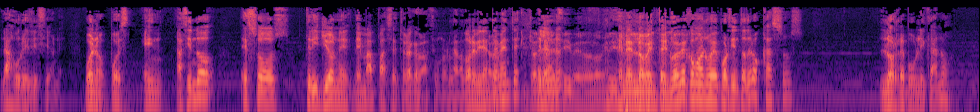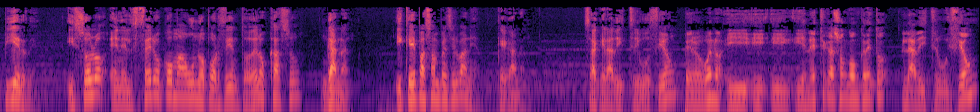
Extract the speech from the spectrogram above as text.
las jurisdicciones. Bueno, pues en haciendo esos trillones de mapas sectoriales, que lo hace un ordenador, evidentemente, Yo en le iba el- a decir, pero lo que digo- en el 99,9% de los casos, los republicanos pierden. Y solo en el 0,1% de los casos ganan. ¿Y qué pasa en Pensilvania? Que ganan. O sea que la distribución Pero bueno, y, y, y, y en este caso en concreto, la distribución,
